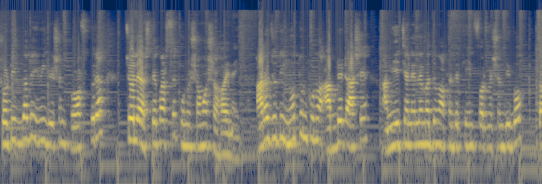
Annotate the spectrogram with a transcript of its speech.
সঠিকভাবে ইমিগ্রেশন ক্রস করে চলে আসতে পারছে, কোনো সমস্যা হয় নাই। আরও যদি নতুন কোনো আপডেট আসে, আমি এই চ্যানেলের মাধ্যমে আপনাদেরকে ইনফরমেশন দিব। তো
